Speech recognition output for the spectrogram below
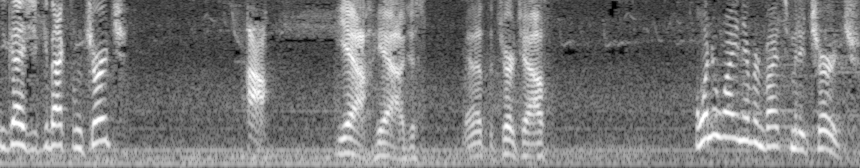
You guys just get back from church? Ah. Yeah, yeah, just been at the church house. I wonder why he never invites me to church.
